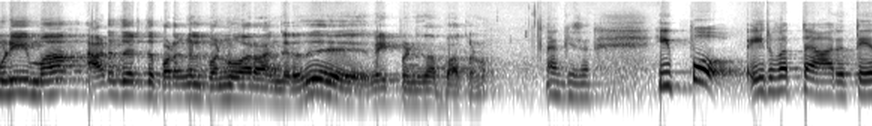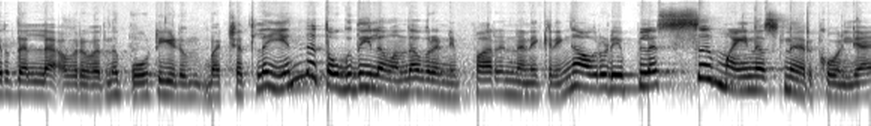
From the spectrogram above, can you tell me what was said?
முடியுமா? அடுத்தடுத்த படங்கள் பண்ணுவாராங்கிறது வெயிட் பண்ணி தான் பார்க்கணும். ஓகே சார் இப்போ இருபத்தி ஆறு தேர்தலில் அவர் வந்து போட்டியிடும் பட்சத்தில் எந்த தொகுதியில் வந்து அவர் நிற்பாருன்னு நினைக்கிறீங்க? அவருடைய ப்ளஸ் மைனஸ்னு இருக்கும் இல்லையா?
